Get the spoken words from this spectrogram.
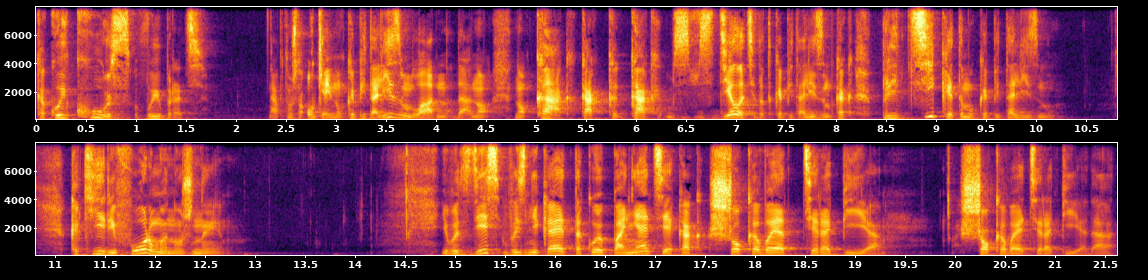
Какой курс выбрать? Да, потому что, окей, ну капитализм, ладно, да, но, но как? как? Как сделать этот капитализм? Как прийти к этому капитализму? Какие реформы нужны? И вот здесь возникает такое понятие, как шоковая терапия. Шоковая терапия, да.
